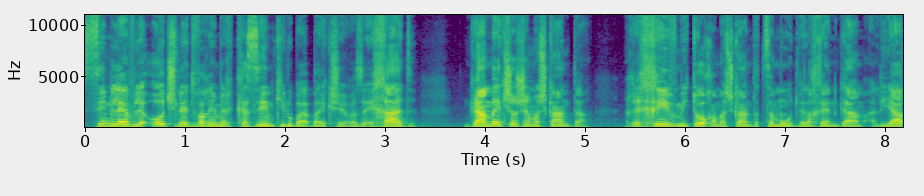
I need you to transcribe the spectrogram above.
שים לב לעוד שני דברים מרכזיים כאילו בהקשר הזה. אחד, גם בהקשר של משכנתה, רכיב מתוך המשכנתה צמוד, ולכן גם עלייה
